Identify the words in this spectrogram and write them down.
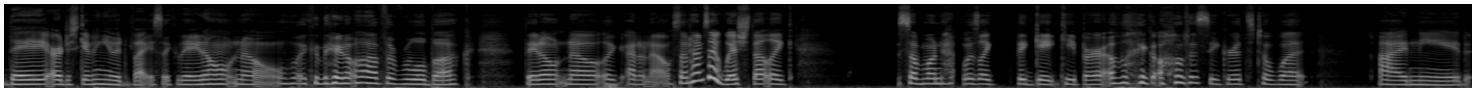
they are just giving you advice. Like they don't know. Like they don't have the rule book. They don't know. Like I don't know. Sometimes I wish that like someone was like the gatekeeper of like all the secrets to what I need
